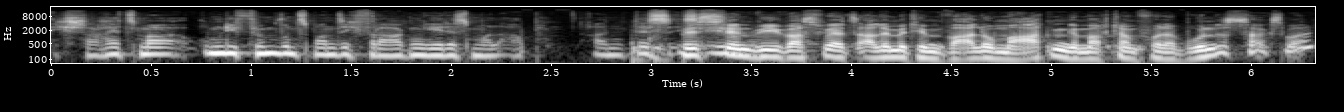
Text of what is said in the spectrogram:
ich sage jetzt mal, um die 25 Fragen jedes Mal ab. Ein bisschen wie was wir jetzt alle mit dem Wahlomaten gemacht haben vor der Bundestagswahl?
